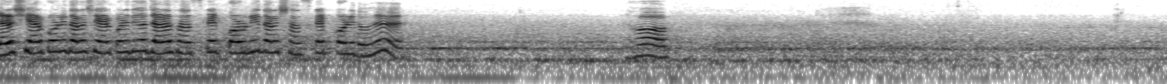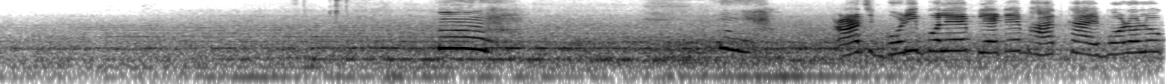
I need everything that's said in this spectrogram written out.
যারা শেয়ার করনি, তারা শেয়ার করে দিও, যারা সাবস্ক্রাইব করনি, তারা সাবস্ক্রাইব করে দিও হ্যাঁ? হ্যাঁ আজ গরিব বলে প্লেটে ভাত খায়, বড় লোক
